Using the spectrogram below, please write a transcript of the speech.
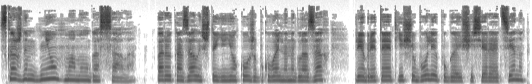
С каждым днем мама угасала. Порой казалось, что ее кожа буквально на глазах приобретает еще более пугающий серый оттенок,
